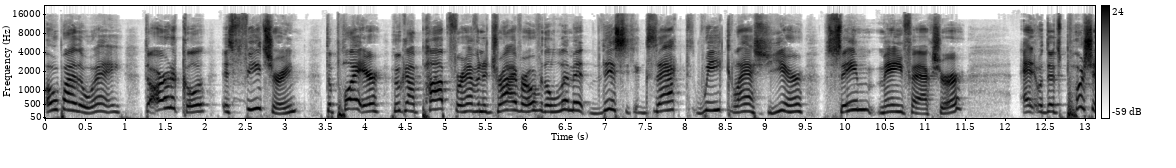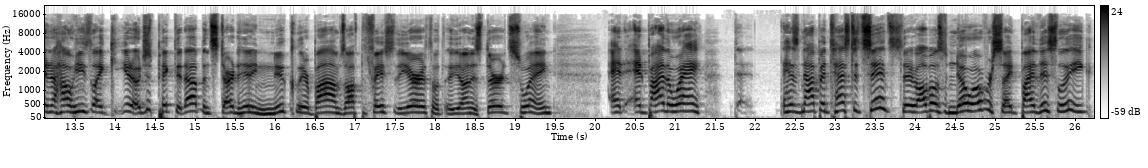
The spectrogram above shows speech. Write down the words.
oh, by the way, the article is featuring the player who got popped for having a driver over the limit this exact week last year, same manufacturer. And that's pushing how he's like, you know, just picked it up and started hitting nuclear bombs off the face of the earth with, on his third swing. And and by the way, has not been tested since. There's almost no oversight by this league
